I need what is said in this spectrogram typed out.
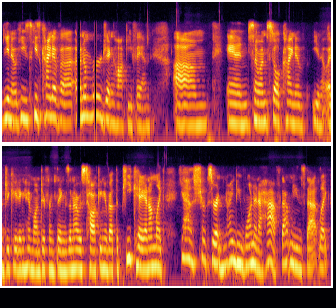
you know, he's he's kind of a, an emerging hockey fan, um, and so I'm still kind of, you know, educating him on different things. And I was talking about the PK, and I'm like, yeah, the Sharks are at 91 and a half. That means that like,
